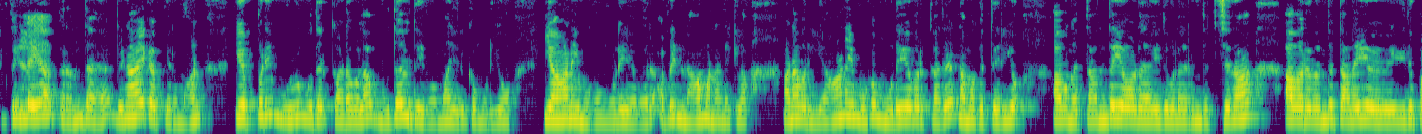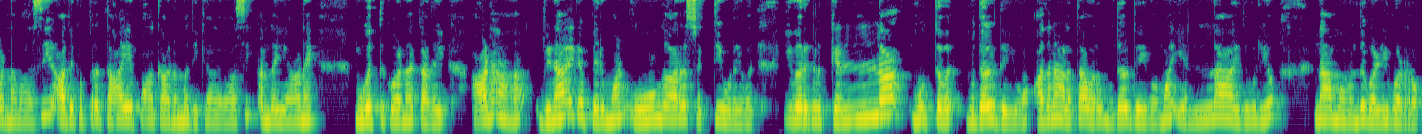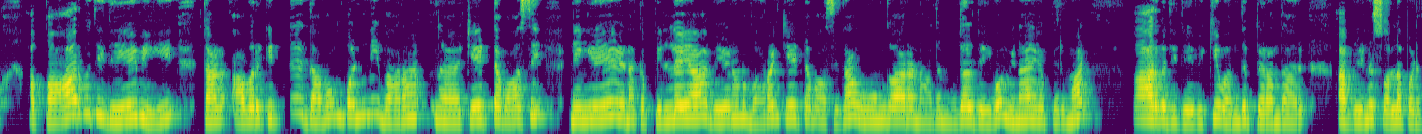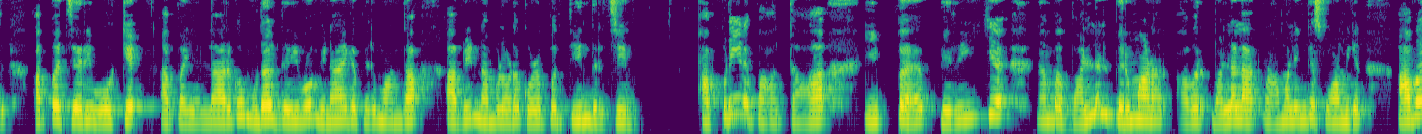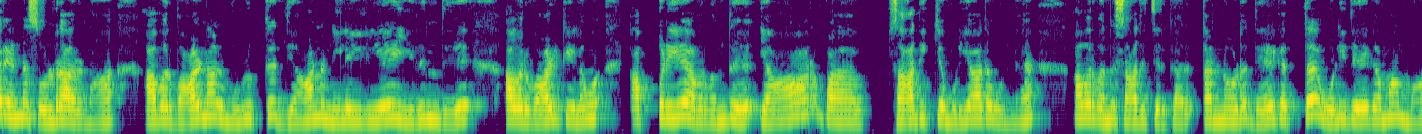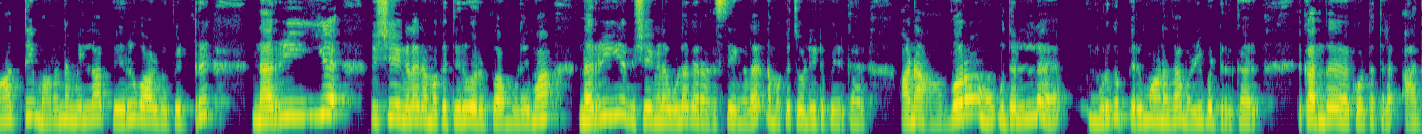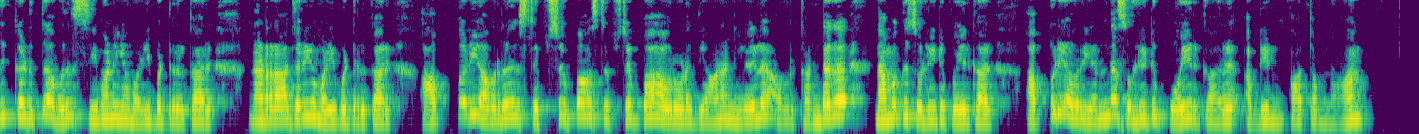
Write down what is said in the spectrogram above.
பிள்ளையா பிறந்த விநாயக பெருமான் எப்படி முழு முதற் கடவுளா முதல் தெய்வமா இருக்க முடியும்? யானை முகம் உடையவர் அப்படின்னு நாம நினைக்கலாம். ஆனா அவர் யானை முகம் உடையவர் கதை நமக்கு தெரியும். அவங்க தந்தையோட இதுல இருந்துச்சுன்னா அவர் வந்து தலையை இது பண்ண வாசி அதுக்கப்புறம் தாயை பார்க்க அனுமதிக்காத வாசி அந்த யானை முகத்துக்கான கதை. ஆனால் விநாயக பெருமான் ஓங்கார சக்தி உடையவர். இவர்களுக்கெல்லாம் மூத்தவர் முதல் தெய்வம். அதனால தான் அவர் முதல் தெய்வமாக எல்லா இதுலேயும் நாம் வந்து வழிபடுறோம். பார்வதி தேவி த அவர்கிட்ட தவம் பண்ணி வரம் கேட்ட வாசி நீங்கள் எனக்கு பிள்ளையாக வேணும்னு வரம் கேட்ட வாசி தான் ஓங்காரநாதன் முதல் தெய்வம் விநாயக பெருமான். பார்வதி தேவிக்கு வந்து பிறந்தார் அப்படின்னு சொல்லப்படுது. அப்போ சரி ஓகே. அப்போ எல்லாருக்கும் முதல் தெய்வம் விநாயக பெருமான் தான் அப்படின்னு நம்மளோட குழப்பம் தீர்ந்துருச்சு. அப்படின்னு பார்த்தா இப்போ பெரிய நம்ம வள்ளல் பெருமானார் அவர் வள்ளலார் ராமலிங்க சுவாமிகள் அவர் என்ன சொல்கிறாருன்னா அவர் வாழ்நாள் முழுக்க தியான நிலையிலேயே இருந்து அவர் வாழ்க்கையிலும் அப்படியே அவர் வந்து யாரும் ப சாதிக்க முடியாத ஒன்றை அவர் வந்து சாதிச்சிருக்காரு. தன்னோட தேகத்தை ஒளி தேகமாக மாற்றி மரணமில்லா பெருவாழ்வு பெற்று நிறைய விஷயங்களை நமக்கு திருவருப்பா மூலயமா நிறைய விஷயங்களை உலக ரகசியங்களை நமக்கு சொல்லிட்டு போயிருக்காரு. ஆனால் அவரும் முதல்ல முருகப்பெருமானை தான் வழிபட்டிருக்காரு. கந்த கோட்டத்தில். அதுக்கடுத்து அவர் சிவனையும் வழிபட்டிருக்காரு. நடராஜரையும் வழிபட்டிருக்காரு. அப்படி அவர் ஸ்டெப் ஸ்டெப்பாக ஸ்டெப் ஸ்டெப்பாக அவரோட தியான நிலையில் அவர் கண்டதை நமக்கு சொல்லிட்டு போயிருக்காரு. அப்படி அவர் என்ன சொல்லிட்டு போயிருக்காரு? அப்படின்னு பார்த்தோம்னா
